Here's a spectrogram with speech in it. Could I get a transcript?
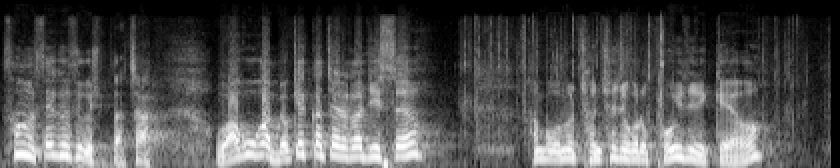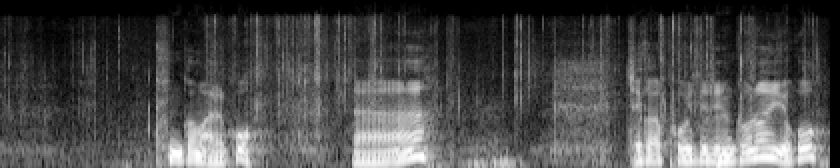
선을 세게 쓰고 싶다. 자, 와고가 몇 개까지 있어요? 한번 오늘 전체적으로 보여드릴게요. 큰 거 말고. 자, 제가 보여드리는 거는 요거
